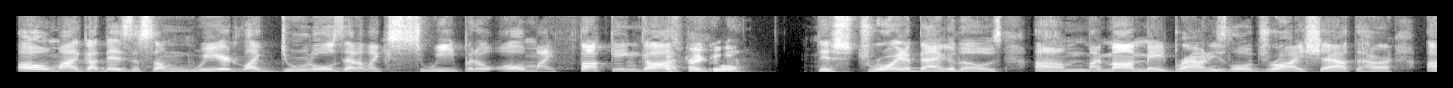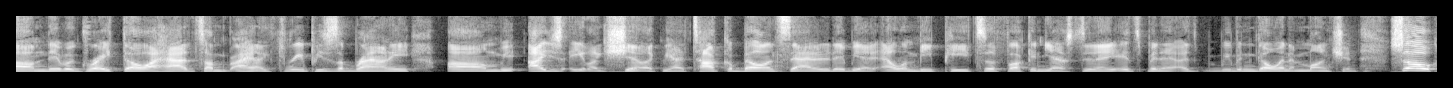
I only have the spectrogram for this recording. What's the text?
Oh my god, there's just some weird like doodles that are like sweet, but oh, oh my fucking god That's pretty cool. destroyed a bag of those. Um, my mom made brownies, a little dry. Shout out to her. Um, they were great though. I had some. I had like three pieces of brownie. Um, we, I just ate like shit. Like we had Taco Bell on Saturday. We had L&B pizza fucking yesterday. It's been a, we've been going and munching. So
